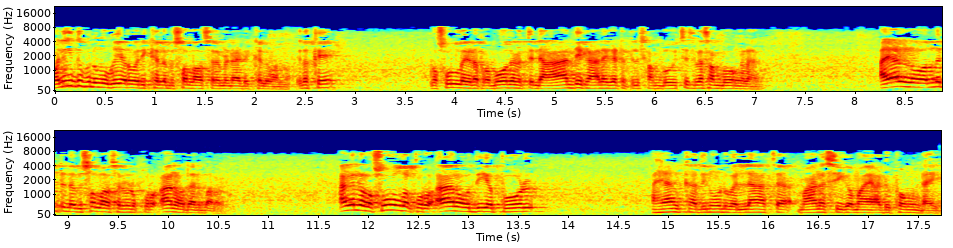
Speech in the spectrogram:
വലീദുബിന് മുഹീർ ഒരിക്കൽ നബി സല്ലല്ലാഹു അലൈഹി വസല്ലമയുടെ അടുക്കൽ വന്നു. ഇതൊക്കെ റസൂള്ളയുടെ പ്രബോധനത്തിന്റെ ആദ്യ കാലഘട്ടത്തിൽ സംഭവിച്ച ചില സംഭവങ്ങളാണ്. അയാൾ വന്നിട്ട് നബി സല്ലല്ലാഹു അലൈഹി വസല്ലമയോട് ഖുർആൻ ഓതാൻ പറഞ്ഞു. അങ്ങനെ റസൂള്ള ഖുർആൻ ഓതിയപ്പോൾ അയാൾക്ക് അതിനോട് വല്ലാത്ത മാനസികമായ അടുപ്പമുണ്ടായി.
